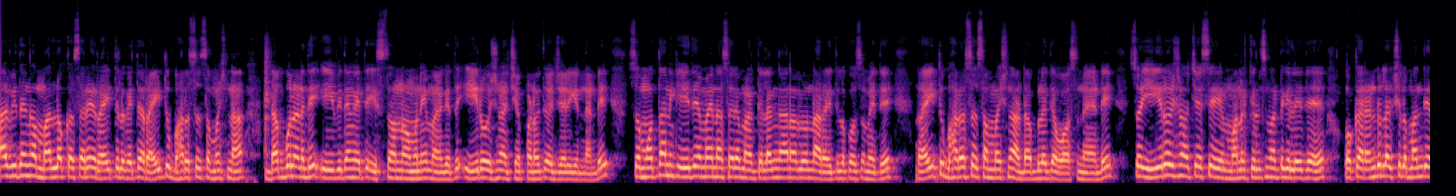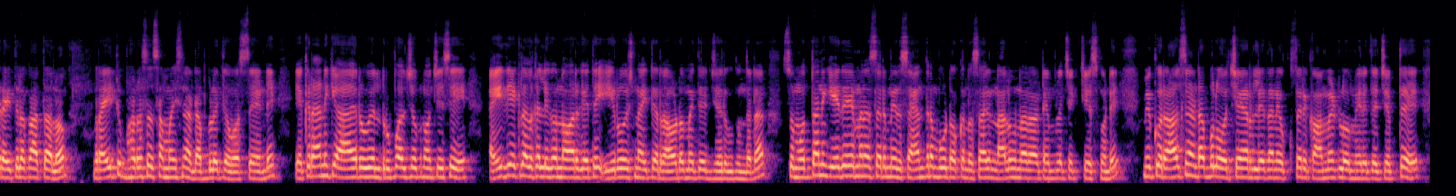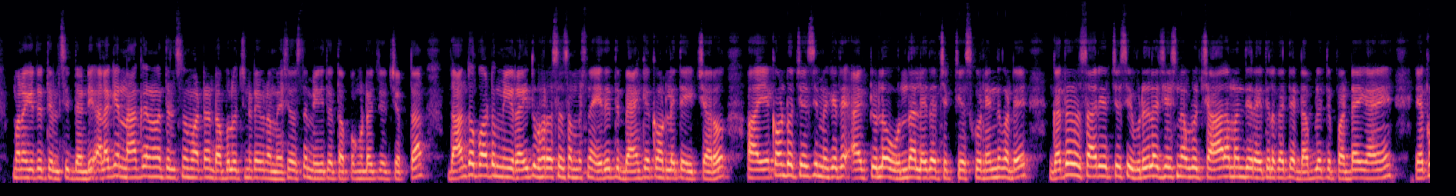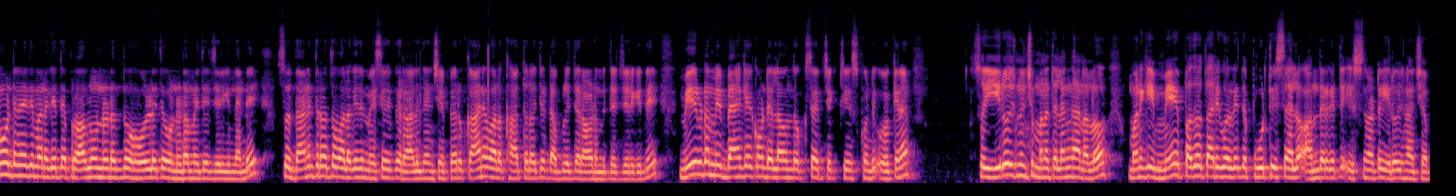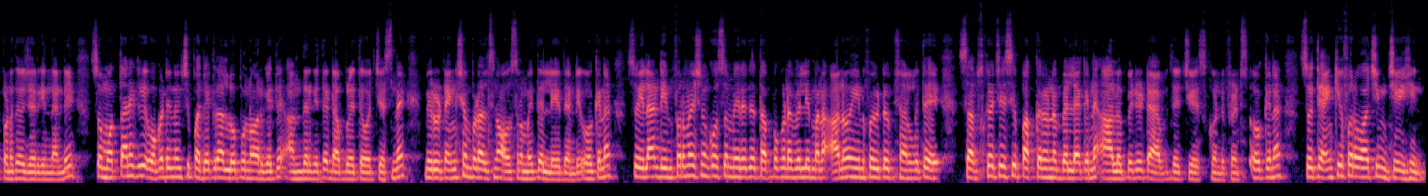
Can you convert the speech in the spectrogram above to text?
ఆ విధంగా మళ్ళొక్కసారి రైతులకైతే రైతు భరోసా సంబంధించిన డబ్బులు అనేది ఈ విధంగా అయితే ఇస్తున్నామని మనకైతే ఈ రోజున చెప్పడం అయితే జరిగిందండి. సో మొత్తానికి ఏదేమైనా సరే మన తెలంగాణలో ఉన్న రైతుల కోసం అయితే రైతు భరోసా సంబంధించిన డబ్బులు అయితే వస్తున్నాయండి. సో ఈ రోజున వచ్చేసి మనకు తెలిసినట్టుగా లేదా ఒక రెండు లక్షల మంది రైతుల ఖాతాలో రైతు భరోసా సంబంధించిన డబ్బులు అయితే వస్తాయండి. ఎకరానికి ఆరు వేల రూపాయలు చొప్పున వచ్చేసి ఐదు ఎకరాలు కలిగి ఉన్న వారికి అయితే ఈ రోజున అయితే రావడం అయితే జరుగుతుందట. సో మొత్తానికి ఏదేమైనా సరే మీరు సాయంత్రం పూట ఒకసారి నాలుగున్నర టైంలో చెక్ చేసుకోండి. మీకు రాల్సిన డబ్బులు వచ్చాయా లేదని ఒకసారి కామెంట్లో మీరైతే చెప్తే మనకైతే తెలిసిద్దండి. అలాగే నాకైనా తెలిసిన మాట డబ్బులు వచ్చినట్టు ఏమైనా మెసేజ్ వస్తే మీకైతే తప్పకుండా చెప్తా. దాంతోపాటు మీ రైతు భరోసా సంబంధించిన ఏదైతే బ్యాంక్ అకౌంట్లు అయితే ఇచ్చారో ఆ అకౌంట్ వచ్చేసి మీకైతే యాక్టివ్లో ఉందా లేదా చెక్ చేసుకోండి. ఎందుకంటే గతసారి వచ్చేసి విడుదల చేసినప్పుడు చాలామంది రైతులకైతే డబ్బులు అయితే పడ్డాయి. కానీ అకౌంట్ అనేది మనకైతే ప్రాబ్లం ఉండడంతో హోల్డ్ అయితే ఉండడం అయితే జరిగిందండి. సో దాని తర్వాత వాళ్ళకైతే మెసేజ్ అయితే రాలేదని చెప్పారు. కానీ వాళ్ళ ఖాతాలో అయితే డబ్బులు అయితే రావడం అయితే జరిగింది. మీరు కూడా మీ బ్యాంక్ అకౌంట్ ఎలా ఉందో ఒకసారి చెక్ చేసుకోండి. ఓకేనా సో ఈ రోజు నుంచి మన తెలంగాణలో మనకి మే పదో తారీఖు వరకు అయితే పూర్తి స్థాయిలో అందరికైతే ఇస్తున్నట్టు ఈ రోజు నాకు చెప్పడం జరిగిందండి. సో మొత్తానికి ఒకటి నుంచి పది ఎకరాల లోపు ఉన్న వరకు అయితే అందరికైతే డబ్బులు అయితే వచ్చేసినాయి మీరు టెన్షన్ పడాల్సిన అవసరం అయితే లేదండి. ఓకేనా? సో ఇలాంటి ఇన్ఫర్మేషన్ కోసం మీరైతే తప్పకుండా వెళ్ళి మన అనో ఇన్ఫో యూట్యూబ్ ఛానల్ అయితే సబ్స్క్రైబ్ చేసి పక్కన ఉన్న బెల్ ఐకన్ని ఆలో పెట్టి ట్యాప్ అయితే చేసుకోండి ఫ్రెండ్స్. ఓకేనా? So thank you for watching. జై హింద్.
